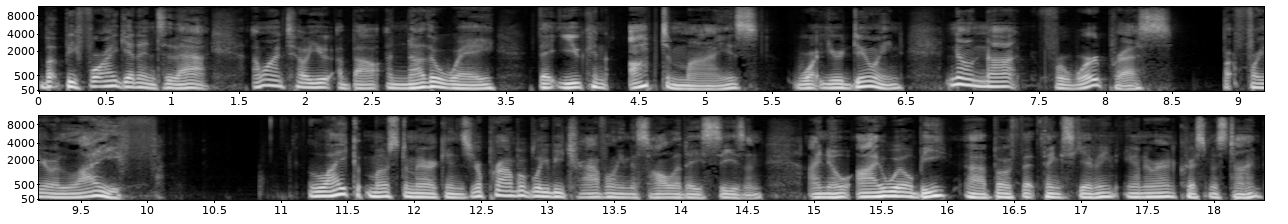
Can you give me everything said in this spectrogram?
But before I get into that, I want to tell you about another way that you can optimize what you're doing. No, not for WordPress, but for your life. Like most Americans, you'll probably be traveling this holiday season. I know I will be, uh, both at Thanksgiving and around Christmas time.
